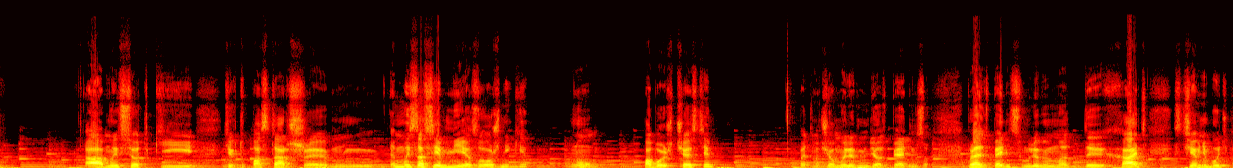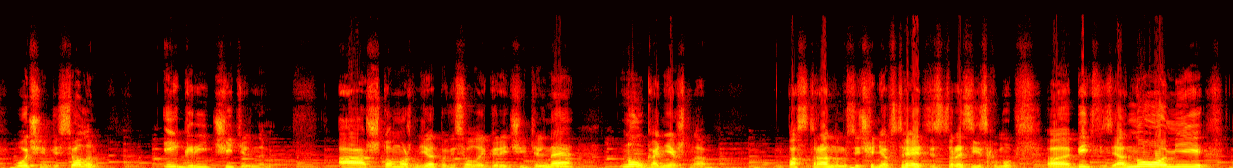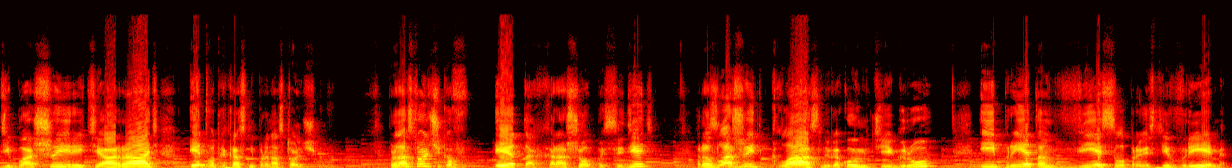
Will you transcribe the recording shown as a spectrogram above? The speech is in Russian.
а мы все-таки, те, кто постарше, мы совсем не зожники, ну, по большей части. Поэтому что мы любим делать в пятницу? Правильно, в пятницу мы любим отдыхать с чем-нибудь очень веселым и горячительным. А что можно делать по веселое и горячительное? Ну, конечно, по странному сечению обстоятельств российскому, э, бить физиономии, дебоширить орать. Это вот как раз не про настольщиков. Про настольщиков это хорошо посидеть, разложить классную какую-нибудь игру и при этом весело провести время.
